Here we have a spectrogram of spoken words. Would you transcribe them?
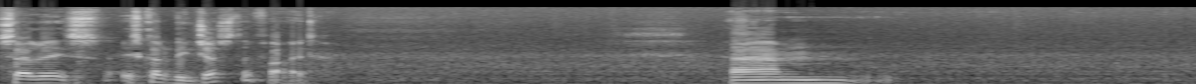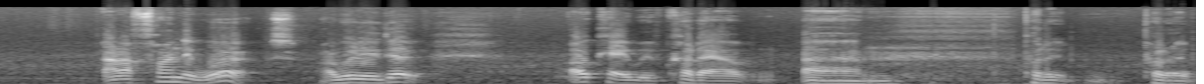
So it's it's got to be justified. Um, and I find it works. I really do. Okay, we've cut out, um, put it put it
